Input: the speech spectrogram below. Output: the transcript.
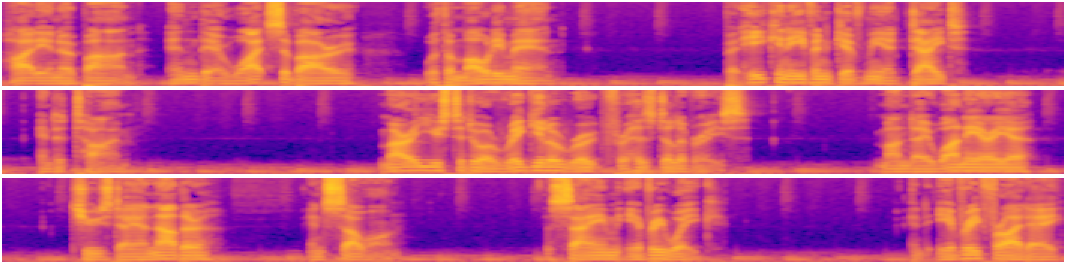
Heidi and Urban in their white Subaru with a Māori man, but he can even give me a date and a time. Murray used to do a regular route for his deliveries Monday one area, Tuesday another, and so on. The same every week and every Friday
